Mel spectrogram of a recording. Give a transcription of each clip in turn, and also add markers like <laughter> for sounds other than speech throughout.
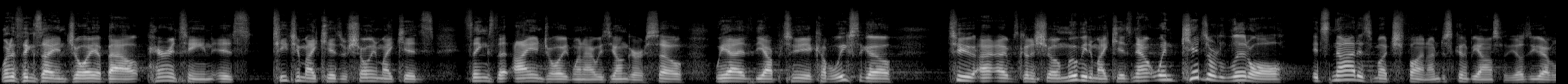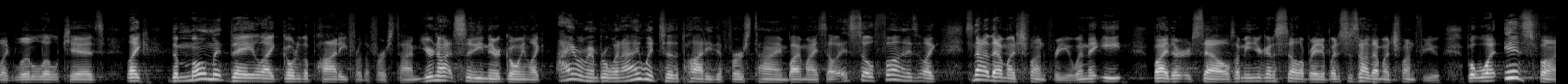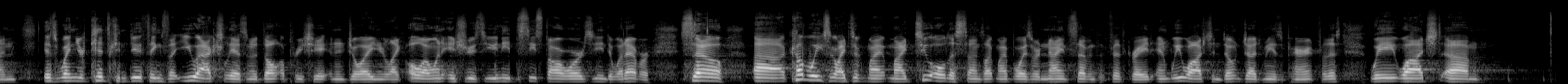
One of the things I enjoy about parenting is teaching my kids or showing my kids things that I enjoyed when I was younger. So we had the opportunity a couple weeks ago to, I, I was going to show a movie to my kids. Now, when kids are little, it's not as much fun. I'm just going to be honest with you. Those of you who have like little little kids, like the moment they like go to the potty for the first time, you're not sitting there going like, "I remember when I went to the potty the first time by myself. It's so fun." It's like it's not that much fun for you when they eat by themselves. I mean, you're going to celebrate it, but it's just not that much fun for you. But what is fun is when your kids can do things that you actually as an adult appreciate and enjoy and you're like, "Oh, I want to introduce you. You need to see Star Wars. You need to whatever." So, uh, a couple weeks ago I took my my two oldest sons, like my boys are ninth, 7th, and 5th grade, and we watched, and don't judge me as a parent for this, we watched um,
